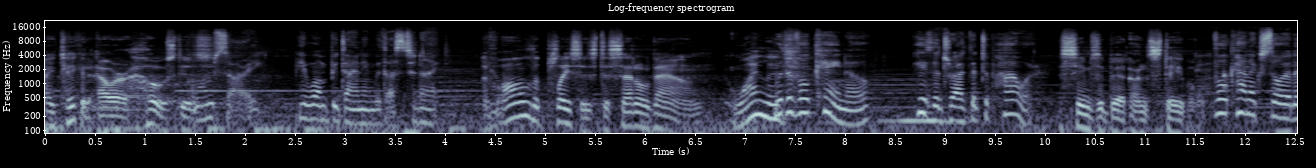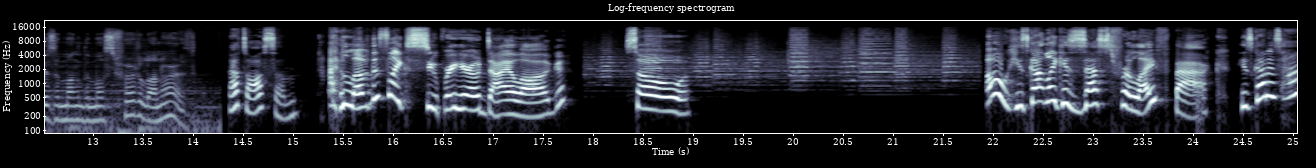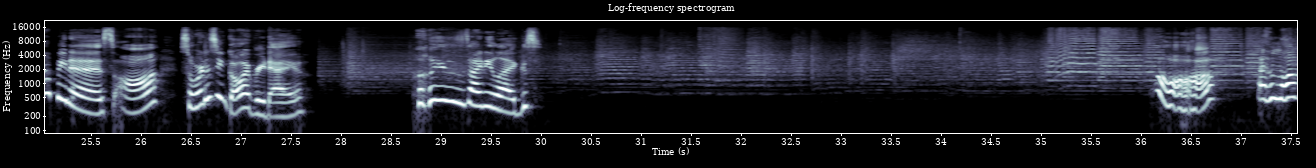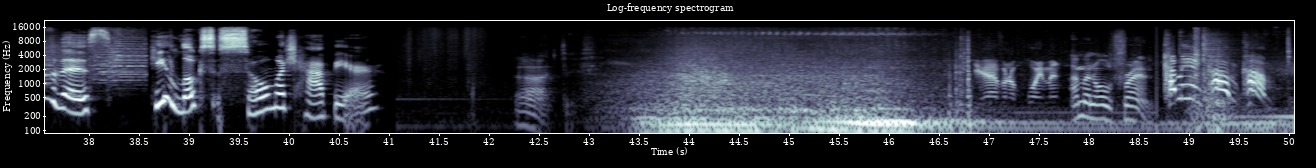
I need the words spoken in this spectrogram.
I take it our host Oh, I'm sorry. He won't be dining with us tonight. Of all the places to settle down, why live? With a volcano, he's attracted to power. Seems a bit unstable. Volcanic soil is among the most fertile on Earth. That's awesome. I love this like superhero dialogue. So Oh, he's got like his zest for life back. He's got his happiness. Aw. So where does he go every day? his tiny legs. Aw, I love this. He looks so much happier. Ah, geez. You have an appointment? I'm an old friend. Come in, come, come.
